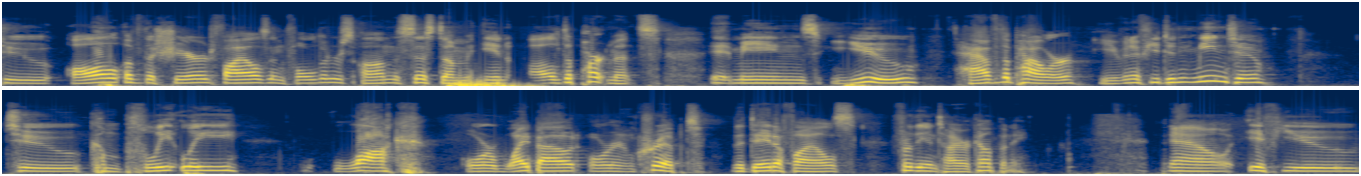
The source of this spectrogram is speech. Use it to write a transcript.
to all of the shared files and folders on the system in all departments, it means you have the power, even if you didn't mean to, to completely lock or wipe out or encrypt the data files for the entire company. Now, if you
